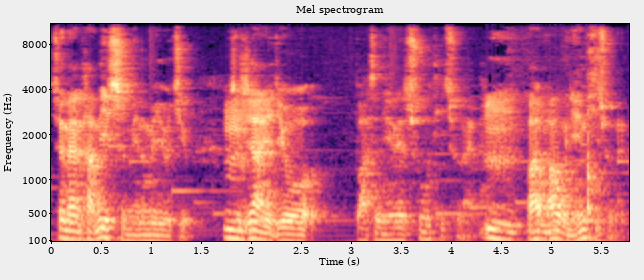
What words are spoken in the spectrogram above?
虽然它历史没那么悠久，嗯。实际上也就八十年代初提出来的，嗯，八八五年提出来的。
